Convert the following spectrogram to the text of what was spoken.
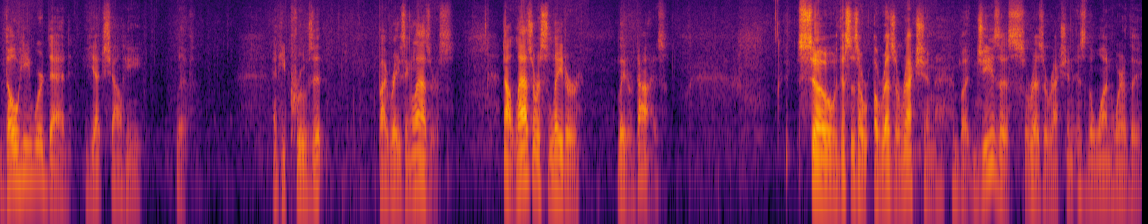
though he were dead, yet shall he live. And he proves it by raising Lazarus. Now, Lazarus later, later dies. So this is a, a, resurrection, but Jesus' resurrection is the one where the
